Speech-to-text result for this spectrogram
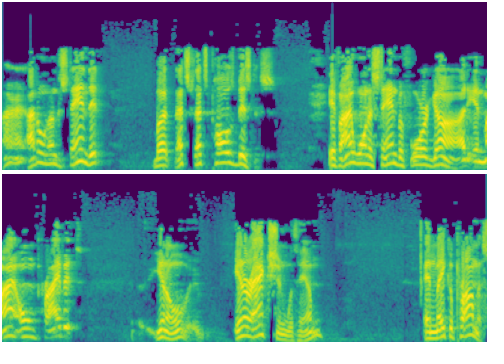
all right, I don't understand it, but that's that's Paul's business. If I want to stand before God in my own private, you know, interaction with Him and make a promise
